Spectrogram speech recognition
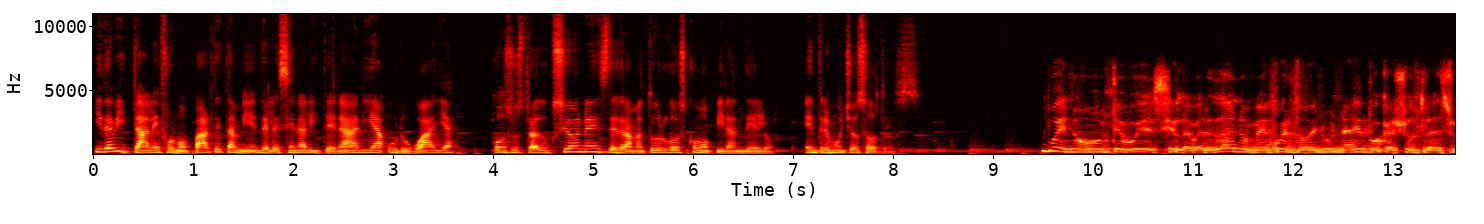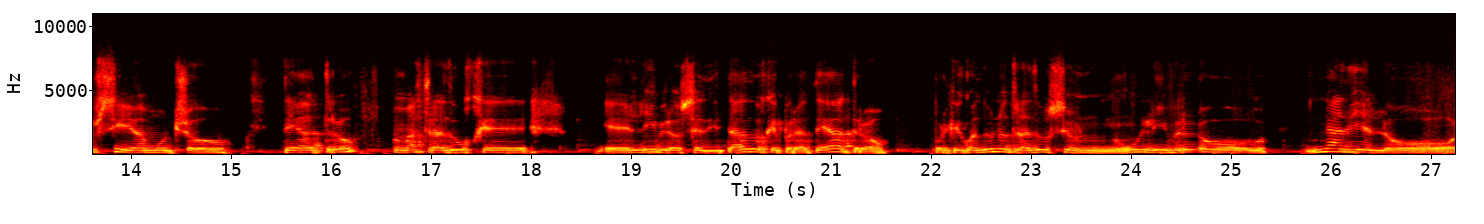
Ida Vitale formó parte también de la escena literaria uruguaya con sus traducciones de dramaturgos como Pirandello, entre muchos otros. Bueno, te voy a decir la verdad, no me acuerdo, en una época yo traducía mucho teatro, más traduje eh, libros editados que para teatro, porque cuando uno traduce un, un libro nadie lo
